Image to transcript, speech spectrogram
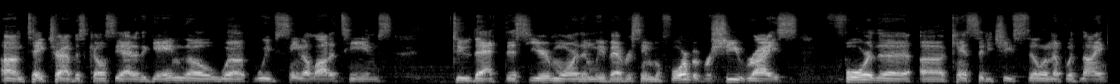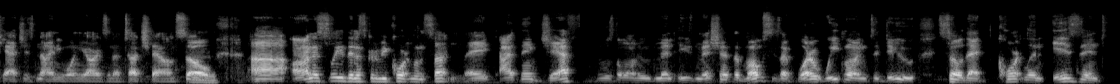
um, take Travis Kelce out of the game. Though well, we've seen a lot of teams do that this year more than we've ever seen before. But Rashee Rice for the uh, Kansas City Chiefs still end up with nine catches, 91 yards, and a touchdown. So uh, honestly, then it's going to be Courtland Sutton. They, I think Jeff was the one who meant, he's mentioned it the most. He's like, what are we going to do so that Courtland isn't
